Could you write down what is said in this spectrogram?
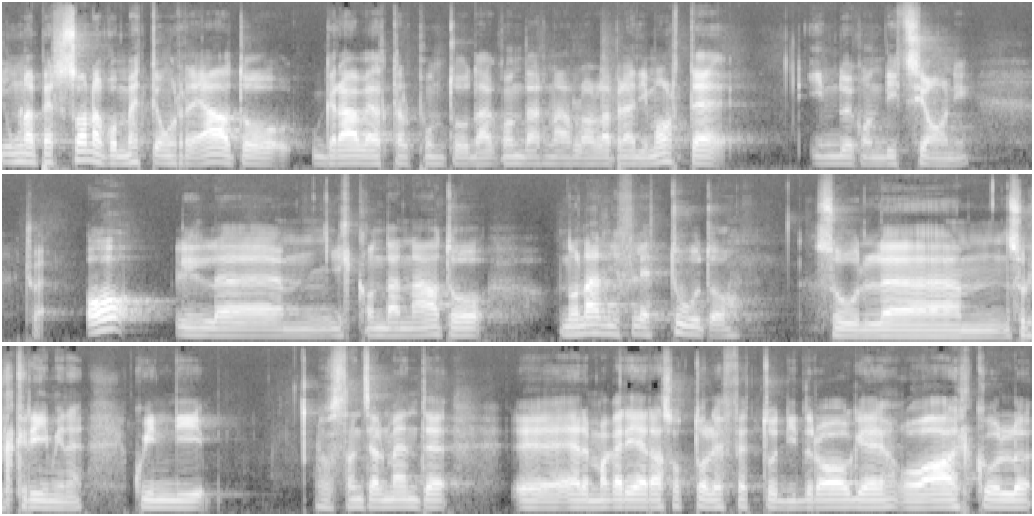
una persona commette un reato grave a tal punto da condannarlo alla pena di morte in due condizioni, o il, ehm, il condannato non ha riflettuto sul, ehm, sul crimine, quindi sostanzialmente eh, era- magari era sotto l'effetto di droghe o alcol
